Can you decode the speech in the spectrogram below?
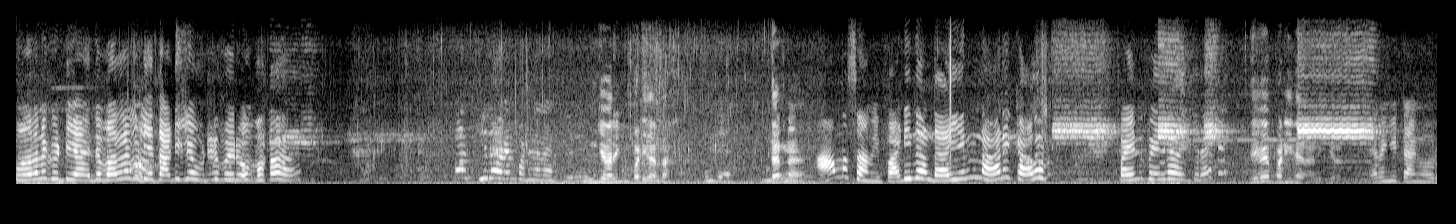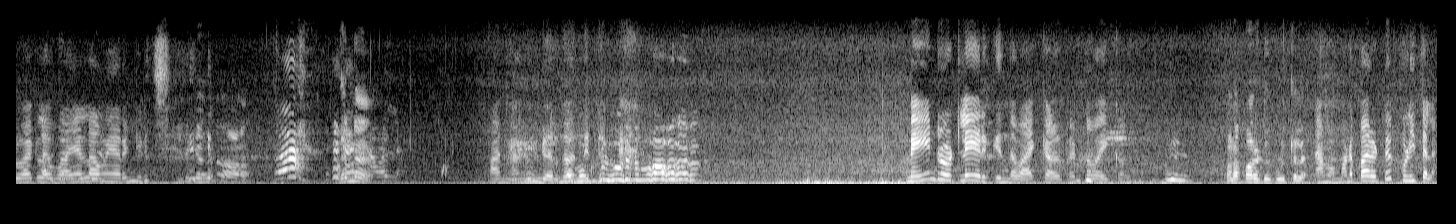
முதல குட்டியா இந்த முதல குட்டியை தண்ணிக்குள்ள விட்டுட்டு போயிருவோமா இங்க வரைக்கும் இதென்ன ஆமா சாமி படிதான்டா. இன்னும் நானே காலம் பயந்து பயந்து வைக்கிறேன். இதுவே படிதான் இறங்கிட்டாங்க ஒரு வாக்கில் பயம் இல்லாம இறங்கிடுச்சு. அங்க இருந்து வந்துட்டு. மெயின் ரோட்லயே இருக்கு இந்த வாய்க்கால் ரெட்டை வாய்க்கால். பணப்பாறை டு குளித்தலை. நம்ம மணப்பாறை குளித்தலை.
